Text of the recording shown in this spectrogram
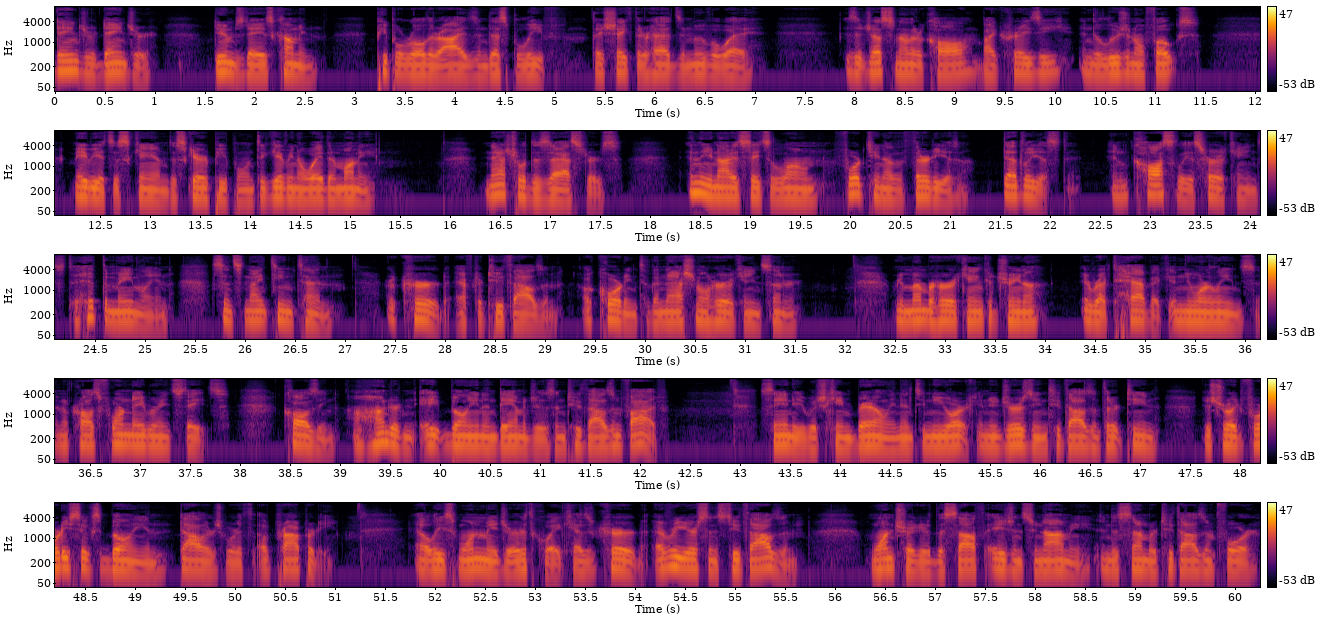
Danger, danger. Doomsday is coming. People roll their eyes in disbelief. They shake their heads and move away. Is it just another call by crazy and delusional folks? Maybe it's a scam to scare people into giving away their money. Natural disasters. In the United States alone, 14 of the 30 deadliest and costliest hurricanes to hit the mainland since 1910 occurred after 2000, according to the National Hurricane Center. Remember Hurricane Katrina? It wreaked havoc in New Orleans and across four neighboring states, causing 108 billion in damages in 2005. Sandy, which came barreling into New York and New Jersey in 2013, destroyed 46 billion dollars worth of property. At least one major earthquake has occurred every year since 2000. One triggered the South Asian tsunami in December 2004.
